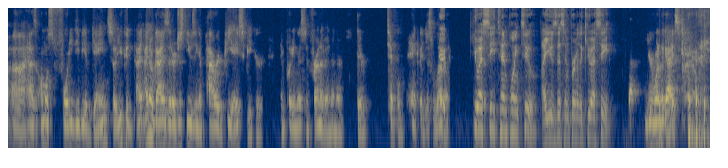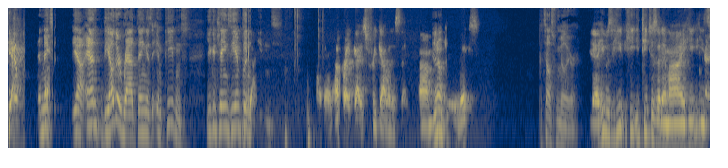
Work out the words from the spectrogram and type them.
uh, has almost 40 dB of gain. So you could, I, I know guys that are just using a powered PA speaker and putting this in front of it, and they're they're tickled pink. They just love it. QSC 10.2. I use this in front of the QSC. You're one of the guys. yeah. It makes yeah, and the other rad thing is impedance. You can change the input Yeah. impedance. Oh, man, upright guys freak out with this thing. Um, you know Gary Wicks? That sounds familiar. Yeah, he was he he, he teaches at MI. He he's Okay.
